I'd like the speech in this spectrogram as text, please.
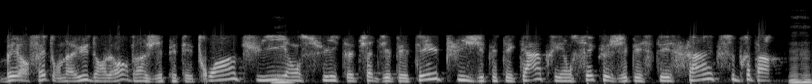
Mais en fait, on a eu dans l'ordre un GPT-3, puis ensuite ChatGPT, puis GPT-4, et on sait que GPT-5 se prépare. Mhm.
